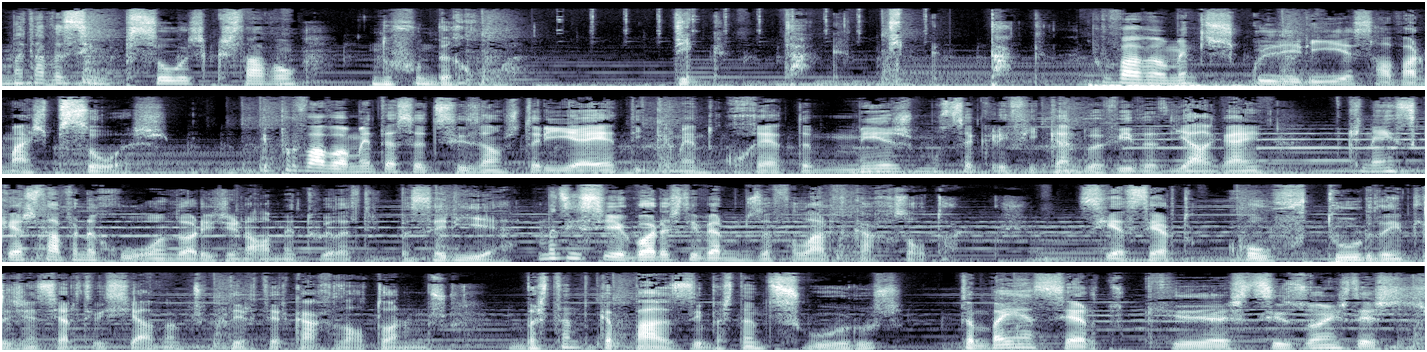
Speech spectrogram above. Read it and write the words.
Matava cinco pessoas que estavam no fundo da rua? Tic-tac, tic-tac. Provavelmente escolheria salvar mais pessoas. E provavelmente essa decisão estaria eticamente correta, mesmo sacrificando a vida de alguém que nem sequer estava na rua onde originalmente o elétrico passaria. Mas e se agora estivermos a falar de carros autónomos? Se é certo que com o futuro da inteligência artificial vamos poder ter carros autónomos bastante capazes e bastante seguros, também é certo que as decisões destes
